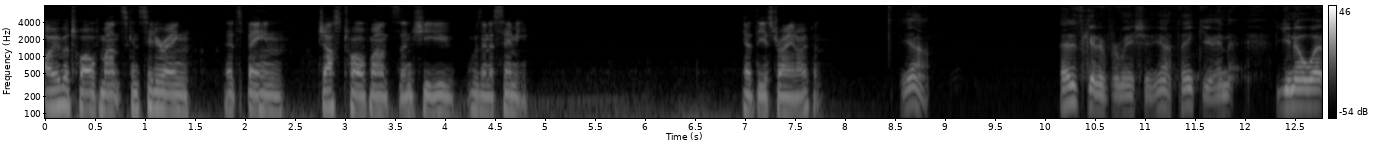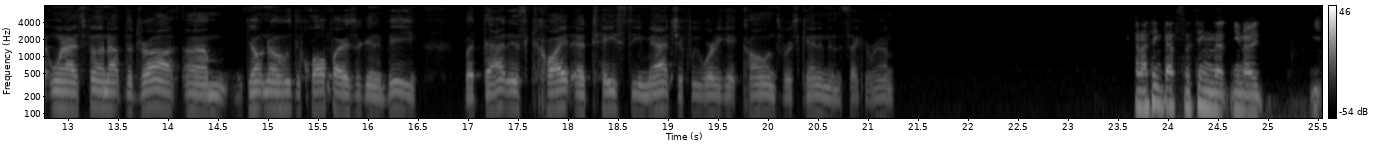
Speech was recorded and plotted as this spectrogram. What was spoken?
over 12 months, considering it's been just 12 months and she was in a semi at the Australian Open. Yeah. That is good information. Yeah, thank you. And you know what? When I was filling out the draw, um, don't know who the qualifiers are going to be, but that is quite a tasty match if we were to get Collins versus Kenin in the second round. And I think that's the thing that, you know, you,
